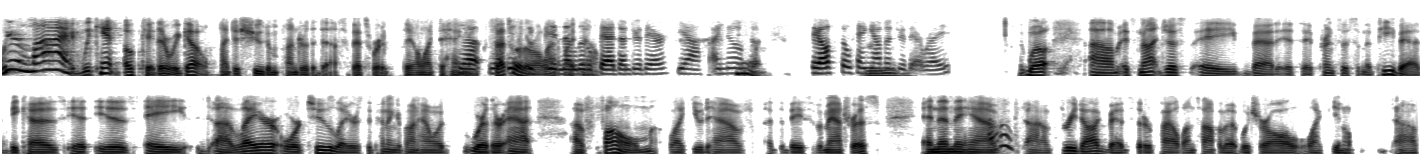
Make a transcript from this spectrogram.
We're live. We can't. Okay, there we go. I just shoot him under the desk. That's where they all like to hang yeah, out. That's where in, they're all at in the right little now. bed under there. Yeah, I know. Yeah. They also hang out Mhm. under there, right? Well, um, it's not just a bed; it's a princess and the pea bed because it is a uh, layer or two layers, depending upon how it, where they're at, of foam like you'd have at the base of a mattress, and then they have Oh. uh, three dog beds that are piled on top of it, which are all like you know uh,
